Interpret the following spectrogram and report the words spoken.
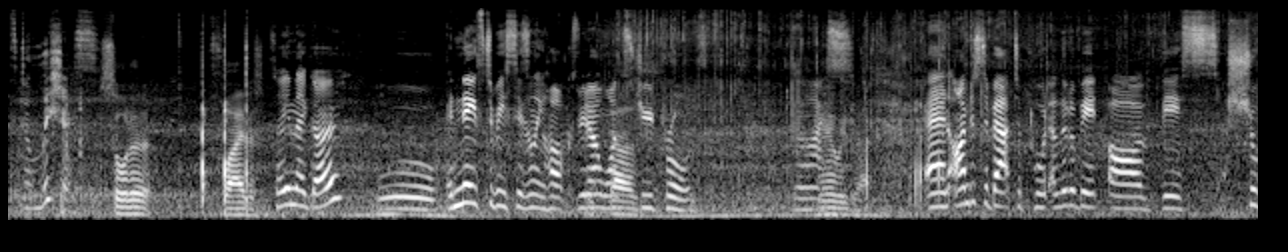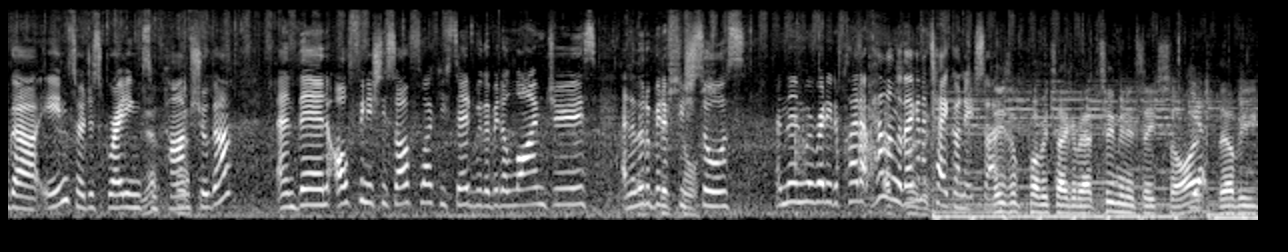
It's delicious. sort of flavours. So in they go. Ooh. It needs to be sizzling hot because we don't want does. stewed prawns. Nice. There we go. And I'm just about to put a little bit of this sugar in, so just grating some palm yeah. sugar. And then I'll finish this off, like you said, with a bit of lime juice and a little bit of fish fish sauce. sauce. And then we're ready to plate up. How long are they going to take on each side? These will probably take about two minutes each side. Yep. They'll be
